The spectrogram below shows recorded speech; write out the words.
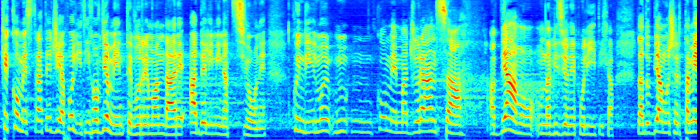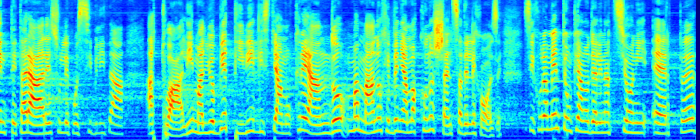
che come strategia politica ovviamente vorremmo andare ad eliminazione. Quindi come maggioranza abbiamo una visione politica, la dobbiamo certamente tarare sulle possibilità attuali, ma gli obiettivi li stiamo creando man mano che veniamo a conoscenza delle cose. Sicuramente un piano di alienazioni ERP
